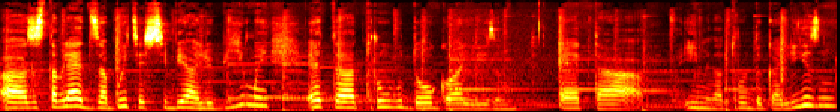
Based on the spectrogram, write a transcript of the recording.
э, заставляет забыть о себе, о любимой, это трудоголизм. Это именно трудоголизм,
